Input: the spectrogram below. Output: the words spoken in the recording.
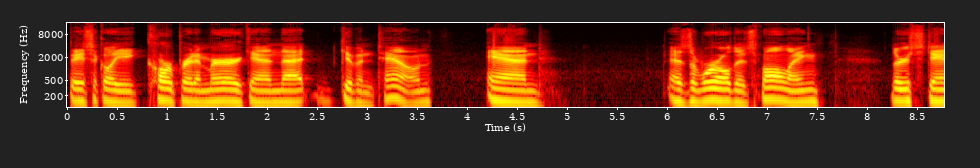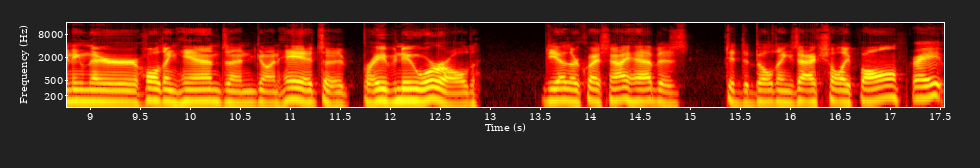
basically corporate America in that given town. And as the world is falling, they're standing there holding hands and going, hey, it's a brave new world. The other question I have is did the buildings actually fall? Right.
